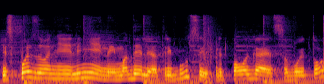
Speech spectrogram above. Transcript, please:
Использование линейной модели атрибуции предполагает собой то,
